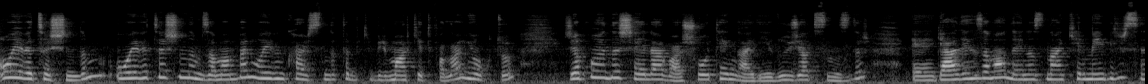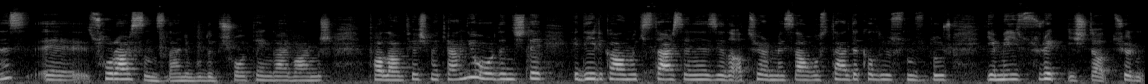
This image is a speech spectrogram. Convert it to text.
o eve taşındım. O eve taşındığım zaman ben o evin karşısında tabii ki bir market falan yoktu. Japonya'da şeyler var. Shotengai diye duyacaksınızdır. Ee, geldiğiniz zaman da en azından kelimeyi bilirseniz e, sorarsınız da hani burada bir Shotengai varmış falan feşmeken diye. Oradan işte hediyelik almak isterseniz ya da atıyorum mesela hostelde kalıyorsunuzdur. Yemeği sürekli işte atıyorum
